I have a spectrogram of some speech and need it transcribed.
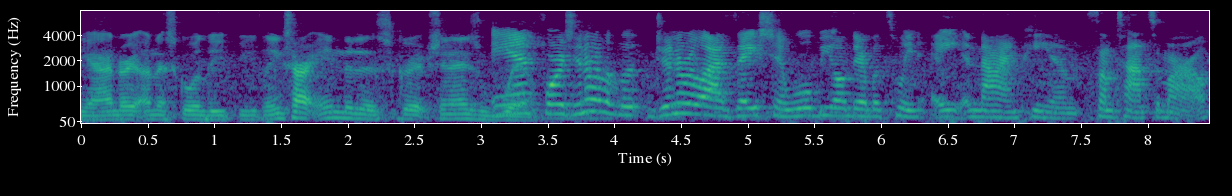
DeAndre underscore Leapy. Links are in the description as well. And for general, generalization, we'll be on there between 8 and 9 p.m. sometime tomorrow.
